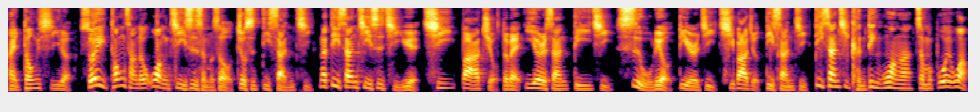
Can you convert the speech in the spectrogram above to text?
买东西了，所以通常的旺季是什么时候？就是第三季。那第三季是几月？七八九，对不对？一二三，第一季；四五六，第二季；七八九，第三季。第三季肯定旺啊，怎么不会旺？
